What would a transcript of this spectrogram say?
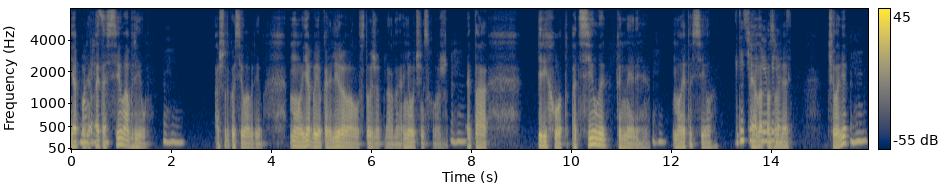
я понял, матрицу. это сила врил. Мгм. А что такое сила врил? Ну, я бы ее коррелировал с той же праной. Они очень схожи. Мгм. Это переход от силы к энергии. Мгм. Но это сила. Где И человек она её позволяет. берет? Человек, Мгм.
